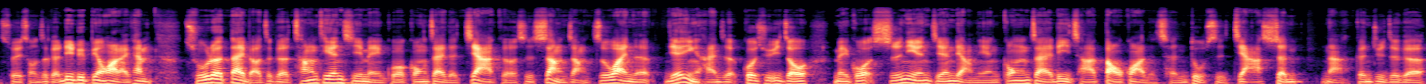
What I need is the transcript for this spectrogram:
所以从这个利率变化来看，除了代表这个长天期美国公债的价格是上涨之外呢，也隐含着过去一周美国十年减两年公债利差倒挂的程度是加深。那根据这个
